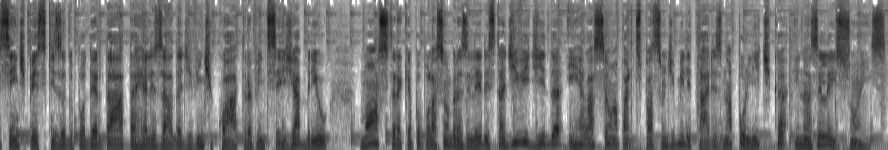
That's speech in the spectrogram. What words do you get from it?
Recente pesquisa do Poder Data, realizada de 24 a 26 de abril, mostra que a população brasileira está dividida em relação à participação de militares na política e nas eleições.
